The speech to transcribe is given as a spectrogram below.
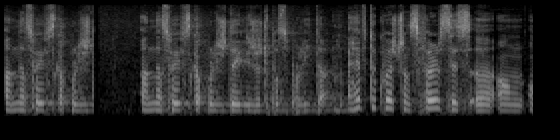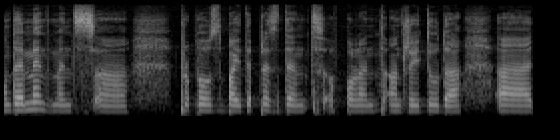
Anna Sławska, Polish, Anna Polish Daily Rzeczpospolita. I have two questions. First is uh, on, on the amendments uh, proposed by the President of Poland, Andrzej Duda. Uh,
